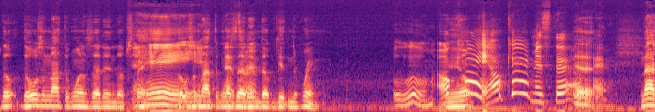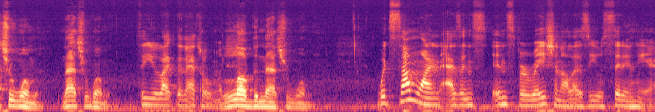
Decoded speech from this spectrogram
Th- those are not the ones that end up staying. those are not the ones that right. end up getting the ring. Ooh, okay, okay, Mister. Yeah. Okay. Natural woman. Natural woman. So you like the natural woman? Love the natural woman. with someone as ins- inspirational as you sitting here,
